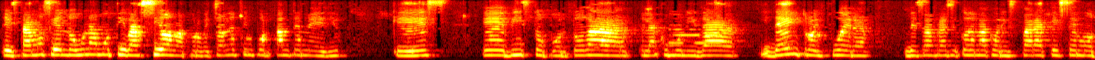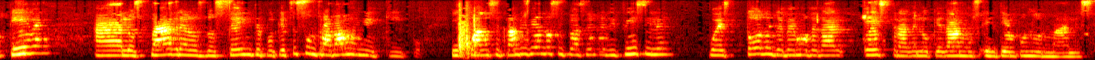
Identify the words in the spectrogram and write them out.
estamos haciendo una motivación, aprovechando este importante medio que es eh, visto por toda la comunidad dentro y fuera de San Francisco de Macorís, para que se motiven a los padres, a los docentes, porque esto es un trabajo en equipo. Y cuando se están viviendo situaciones difíciles, pues todos debemos de dar extra de lo que damos en tiempos normales.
